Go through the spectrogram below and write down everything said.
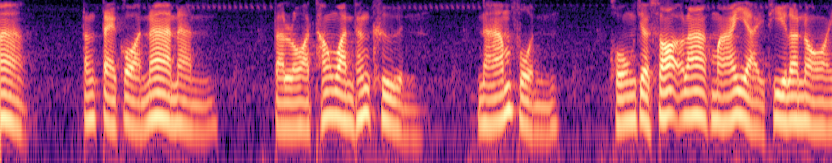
มาก ตั้งแต่ก่อนหน้านั้น ตลอดทั้งวันทั้งคืน น้ำฝนคงจะเซาะรากไม้ใหญ่ทีละน้อย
